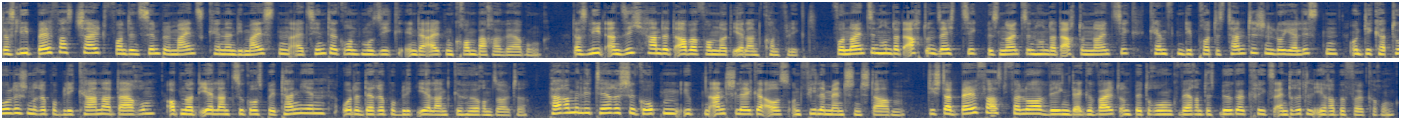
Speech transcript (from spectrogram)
Das Lied Belfast Child von den Simple Minds kennen die meisten als Hintergrundmusik in der alten Krombacher Werbung. Das Lied an sich handelt aber vom Nordirland-Konflikt. Von 1968 bis 1998 kämpften die protestantischen Loyalisten und die katholischen Republikaner darum, ob Nordirland zu Großbritannien oder der Republik Irland gehören sollte. Paramilitärische Gruppen übten Anschläge aus und viele Menschen starben. Die Stadt Belfast verlor wegen der Gewalt und Bedrohung während des Bürgerkriegs ein Drittel ihrer Bevölkerung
